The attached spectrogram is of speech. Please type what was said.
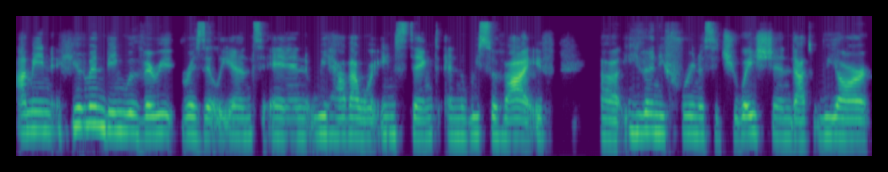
i mean human being with very resilient and we have our instinct and we survive uh, even if we're in a situation that we are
